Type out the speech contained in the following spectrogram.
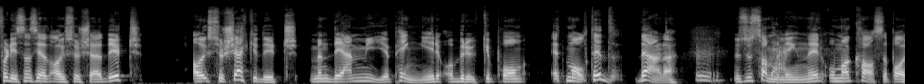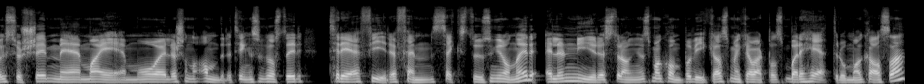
for de som sier at Alex Sushi er dyrt Alex Sushi er ikke dyrt, men det er mye penger å bruke på et måltid. Det er det. Mm. Hvis du sammenligner omakase på Alex Sushi med Maemo eller sånne andre ting som koster 3000-4000-5000 kroner, eller nye restauranten som har kommet på Vika som jeg ikke har vært på, som bare heter omakase,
